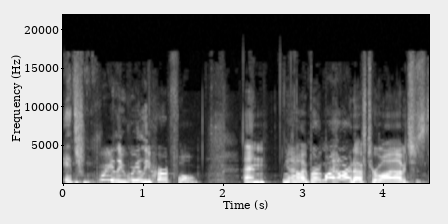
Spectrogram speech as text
it's really, really hurtful. And you know, I broke my heart after a while. I just,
